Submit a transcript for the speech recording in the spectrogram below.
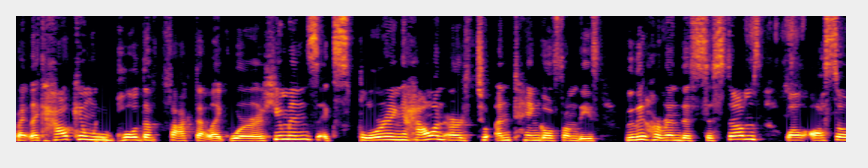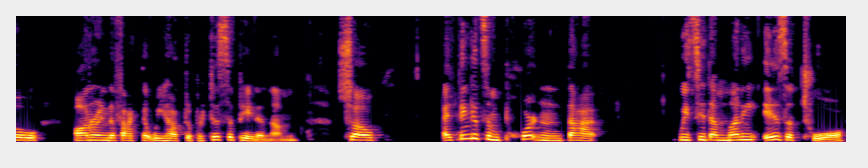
Right? Like, how can we hold the fact that, like, we're humans exploring how on earth to untangle from these really horrendous systems while also honoring the fact that we have to participate in them? So, I think it's important that we see that money is a tool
